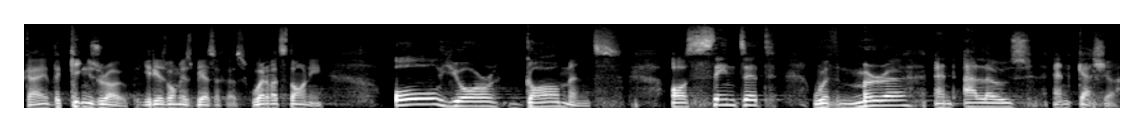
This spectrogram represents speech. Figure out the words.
Okay, the king's robe. Hierdie is waarmee ons besig is. Hoor wat staan nie. All your garments are scented with myrrh and aloes and cassia.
